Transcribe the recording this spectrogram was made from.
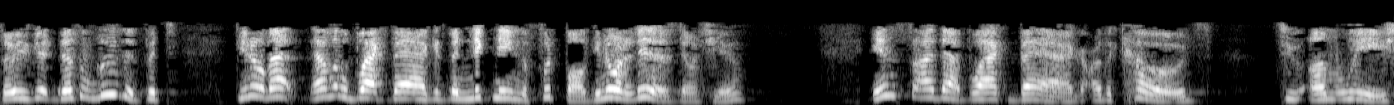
So he doesn't lose it. But, you know, that, that little black bag has been nicknamed the football. You know what it is, don't you? Inside that black bag are the codes to unleash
